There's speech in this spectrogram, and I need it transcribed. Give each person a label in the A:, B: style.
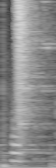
A: Yeah.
